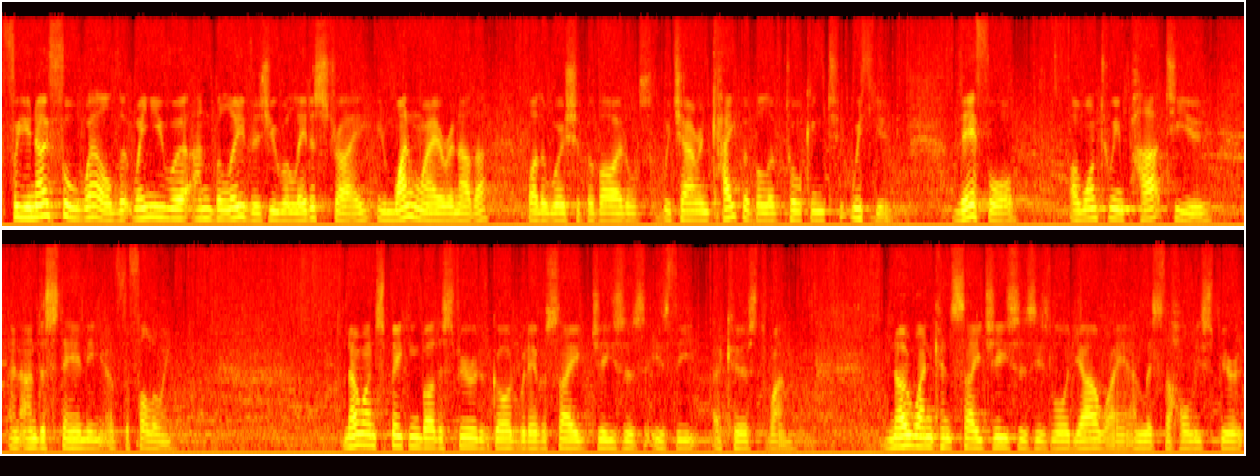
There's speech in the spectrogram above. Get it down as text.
For you know full well that when you were unbelievers, you were led astray in one way or another by the worship of idols, which are incapable of talking to, with you. Therefore, I want to impart to you an understanding of the following. No one speaking by the Spirit of God would ever say Jesus is the accursed one. No one can say Jesus is Lord Yahweh unless the Holy Spirit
